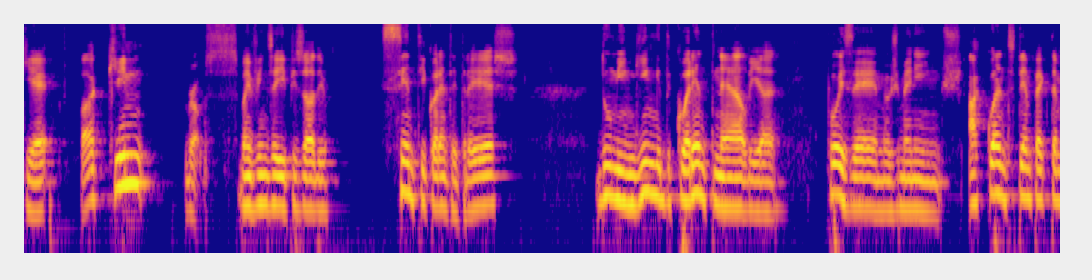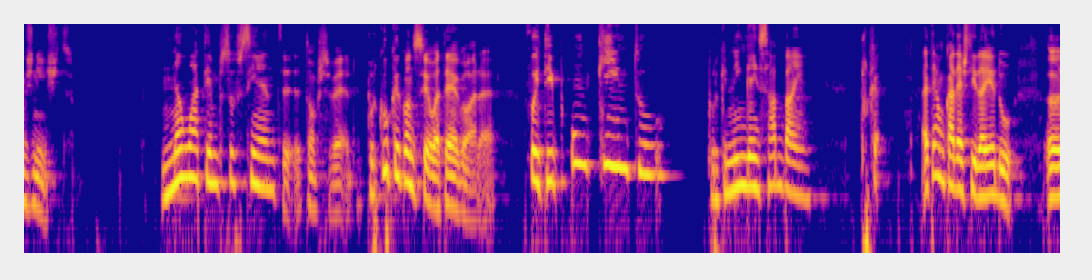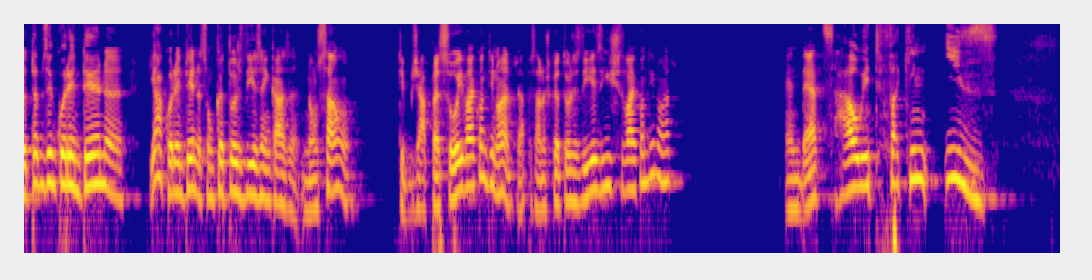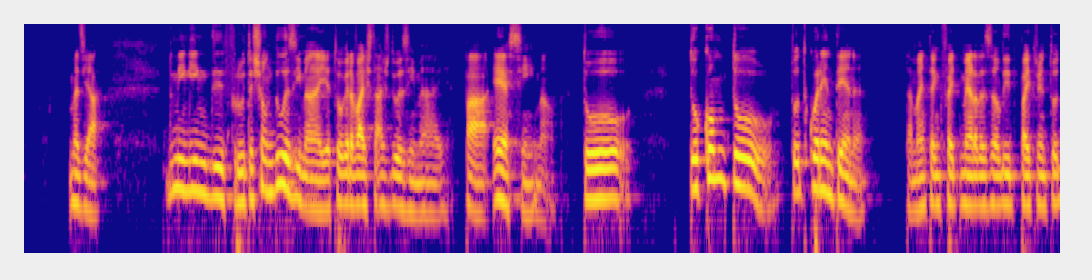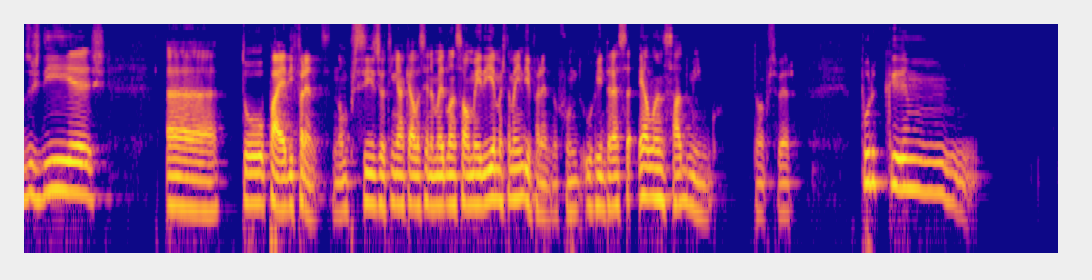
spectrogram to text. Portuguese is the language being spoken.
Que é? Fucking bros. Bem-vindos a episódio 143. Dominguinho de quarentenélia. Pois é, meus maninhos. Há quanto tempo é que estamos nisto? Não há tempo suficiente. Estão a perceber? Porque o que aconteceu até agora foi tipo um quinto. Porque ninguém sabe bem. Porque até há um bocado esta ideia do uh, estamos em quarentena, e a quarentena são 14 dias em casa. Não são. Tipo, já passou e vai continuar. Já passaram os 14 dias e isto vai continuar. And that's how it fucking is. Mas já. Yeah. Dominguinho de frutas, são duas e meia. Estou a gravar isto às duas e meia. Pá, é assim, malta. Estou. Estou como estou. Estou de quarentena. Também tenho feito merdas ali de Patreon todos os dias. Uh, tô, pá, é diferente. Não preciso, eu tinha aquela cena meio de lançar ao meio-dia, mas também é diferente. No fundo, o que interessa é lançar domingo. Estão a perceber? Porque. Hum,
